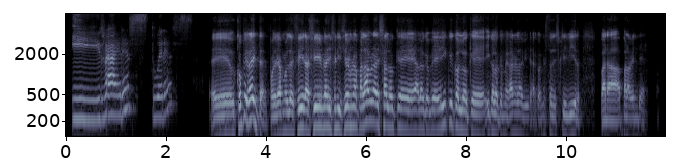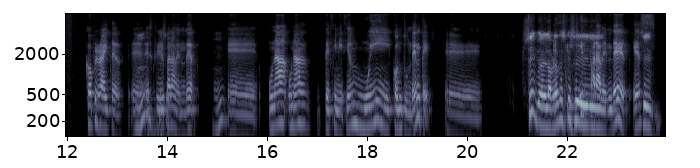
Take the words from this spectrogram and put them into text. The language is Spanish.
¿Y Irra eres? ¿Tú eres? Eh, copywriter, podríamos decir así una definición, una palabra, es a lo que, a lo que me dedico y con lo que, y con lo que me gano la vida, con esto de escribir para vender copywriter, eh, mm, escribir para vender. Mm. Eh, una, definición muy contundente. Eh, sí, la verdad es que sí. Para vender. Es... Sí,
